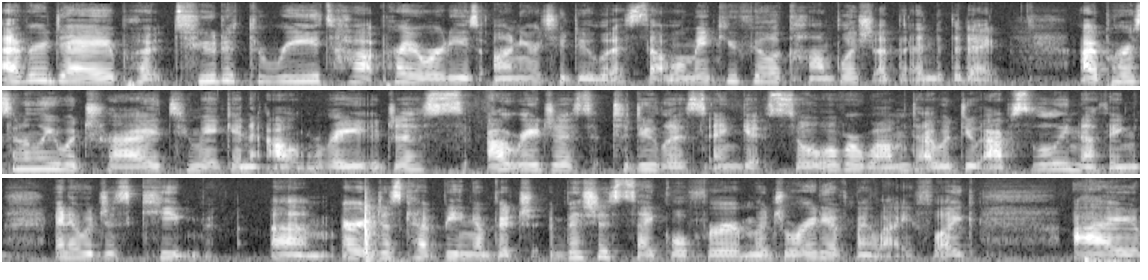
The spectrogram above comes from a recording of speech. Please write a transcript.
Every day, put two to three top priorities on your to do list that will make you feel accomplished at the end of the day. I personally would try to make an outrageous, outrageous to do list and get so overwhelmed I would do absolutely nothing, and it would just keep, um, or it just kept being a vicious cycle for majority of my life. Like, I,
